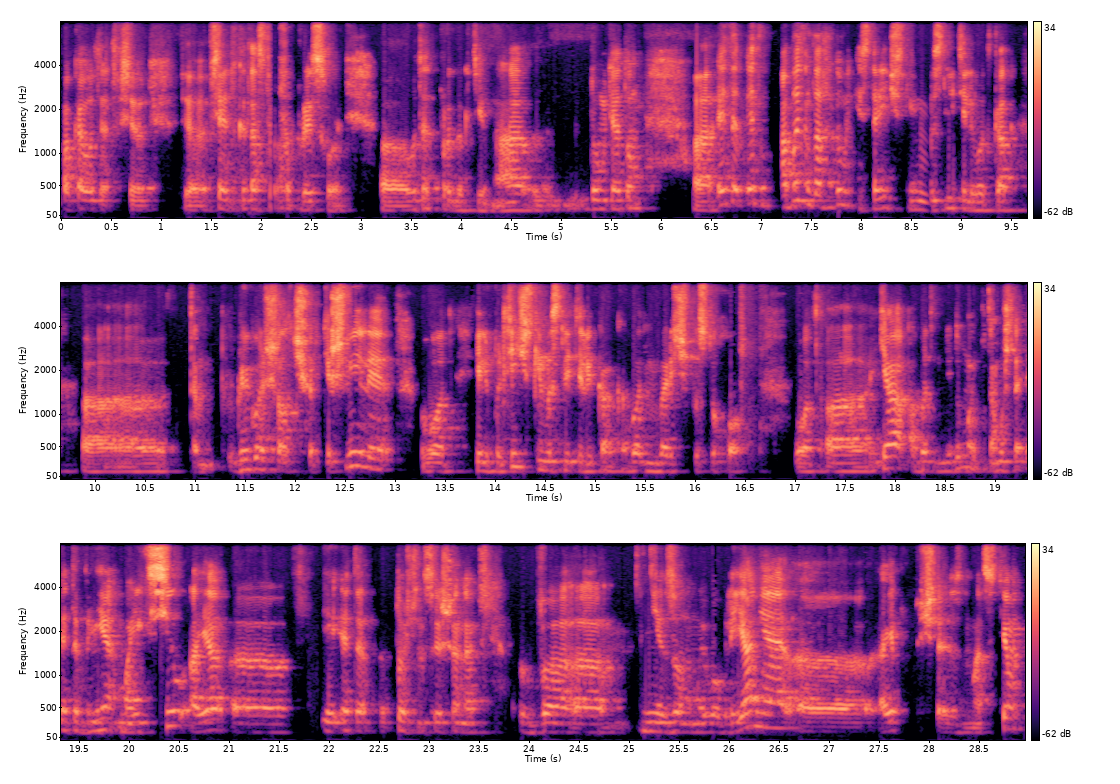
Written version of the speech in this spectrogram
пока вот это все, э, вся эта катастрофа происходит. Э, вот это продуктивно. А думать о том, это, это, об этом должны думать исторические мыслители, вот как там, Григорий Шалч Хартишвили, вот, или политические мыслители, как Владимир Борисович Пастухов. Вот. Я об этом не думаю, потому что это вне моих сил, а я и это точно совершенно вне зоны моего влияния, а я предпочитаю заниматься тем,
